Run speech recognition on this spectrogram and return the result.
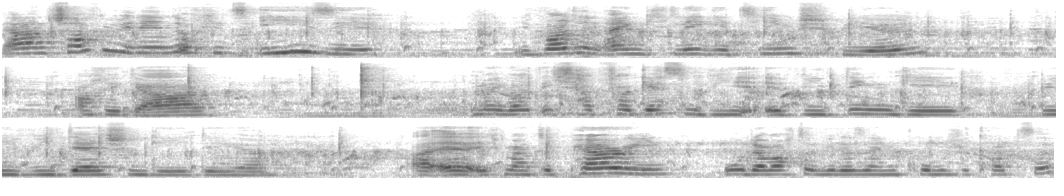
Ja, dann schaffen wir den doch jetzt easy. Ich wollte ihn eigentlich legitim spielen. Ach, egal. Mein Gott, ich habe vergessen, wie, äh, wie Ding geht. Wie, wie Dashen geht, Digga. Ah, äh, ich meinte Parry. Oh, da macht er wieder seine komische Katze.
